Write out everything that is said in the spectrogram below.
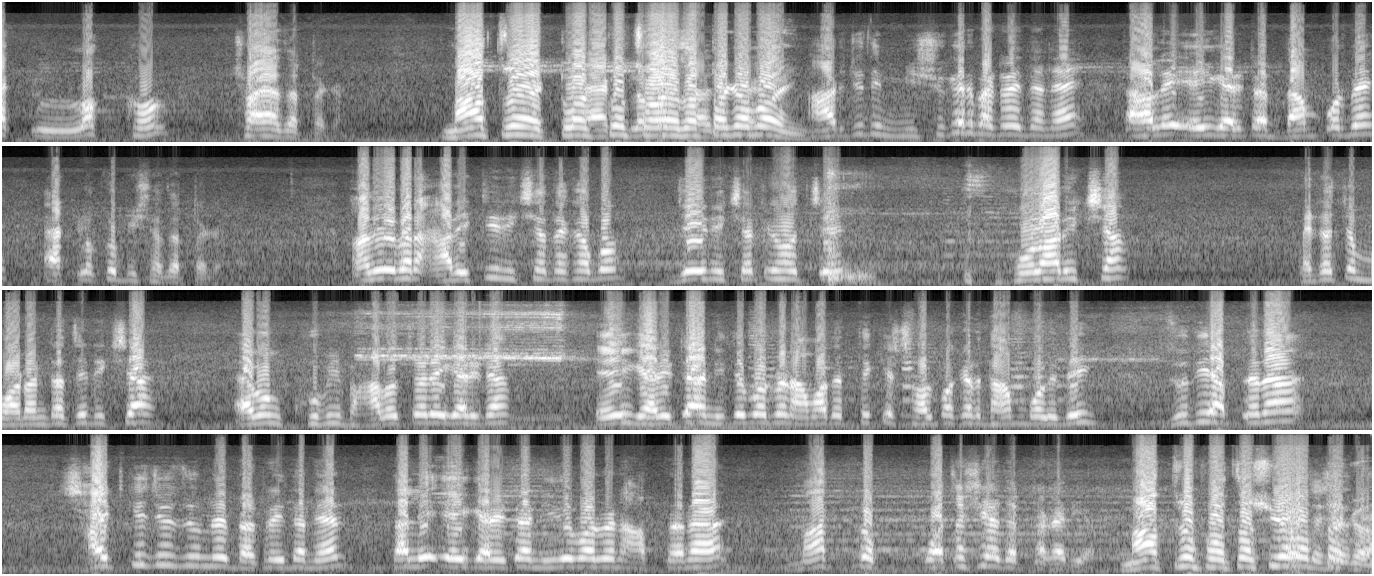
এক লক্ষ ছয় হাজার টাকা। মাত্র এক লক্ষ ছয় হাজার টাকা ভাই। আর যদি মিশুকের ব্যাটারিতে নেয় তাহলে এই গাড়িটার দাম পড়বে এক লক্ষ বিশ হাজার টাকা। আমি এবার আরেকটি রিক্সা দেখাবো। যে রিক্সাটি হচ্ছে ভোলা রিক্সা এটা হচ্ছে মডার্ন টাচের রিক্সা এবং খুবই ভালো চলে এই গাড়িটা। এই গাড়িটা নিতে পারবেন আমাদের থেকে স্বল্প আকারে দাম বলে দেই। যদি আপনারা ষাট কেজির জন্য ব্যাটারিটা নেন তাহলে এই গাড়িটা নিতে পারবেন আপনারা মাত্র পঁচাশি হাজার টাকা দিয়ে। মাত্র পঁচাশি হাজার টাকা?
